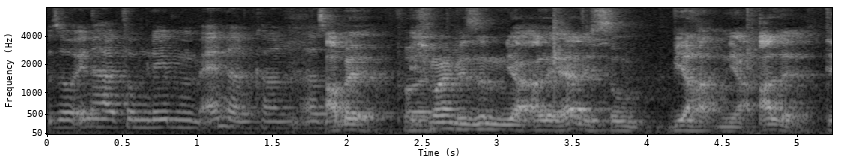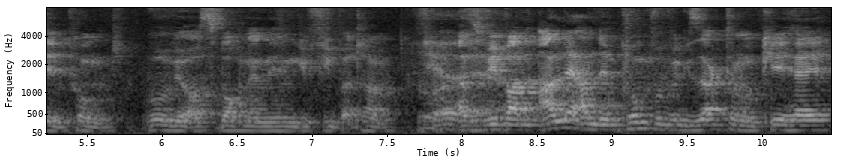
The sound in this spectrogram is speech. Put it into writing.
so innerhalb vom Leben ändern kann. Also, Aber Voll. ich meine, wir sind ja alle ehrlich, so, wir hatten ja alle den Punkt, wo wir aufs Wochenende hingefiebert haben. Ja. Also wir waren alle an dem Punkt, wo wir gesagt haben, okay, hey,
